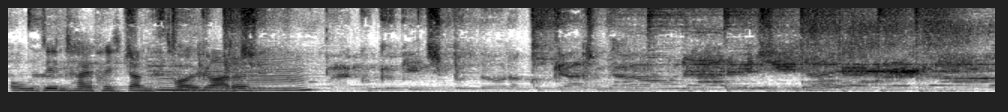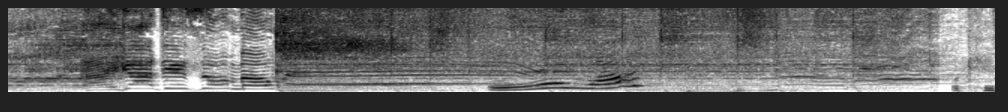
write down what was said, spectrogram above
Oh, den Teil finde ich ganz toll mhm. gerade. Oh, what? Okay,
